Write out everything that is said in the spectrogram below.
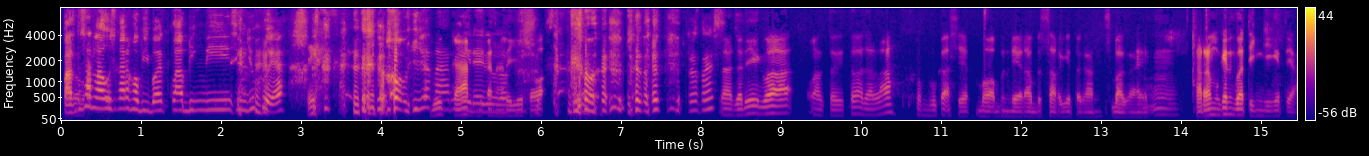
Pantesan lau sekarang hobi banget clubbing di Shinjuku ya. Iya. Hobinya nari bukan dari bukan dulu. hari itu. terus, terus. Nah, jadi gua waktu itu adalah pembuka sih bawa bendera besar gitu kan sebagai Hmm. karena mungkin gua tinggi gitu ya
